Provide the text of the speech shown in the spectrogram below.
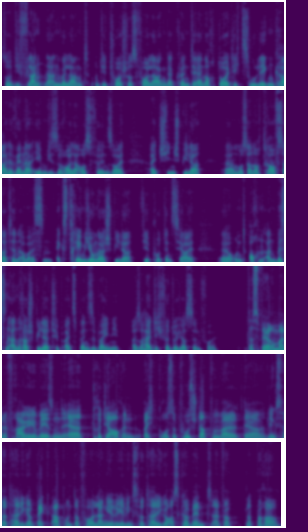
so die Flanken anbelangt und die Torschussvorlagen, da könnte er noch deutlich zulegen, gerade wenn er eben diese Rolle ausfüllen soll. Als Schienenspieler äh, muss er noch draufsatteln, aber ist ein extrem junger Spieler, viel Potenzial äh, und auch ein, ein bisschen anderer Spielertyp als Benzebaini. Also halte ich für durchaus sinnvoll. Das wäre meine Frage gewesen. Er tritt ja auch in recht große Fußstapfen, weil der Linksverteidiger Backup und davor langjährige Linksverteidiger Oskar Wendt einfach Gladbacher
